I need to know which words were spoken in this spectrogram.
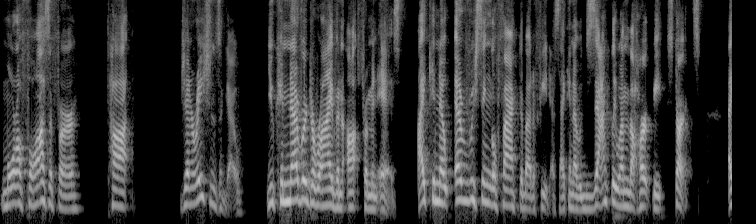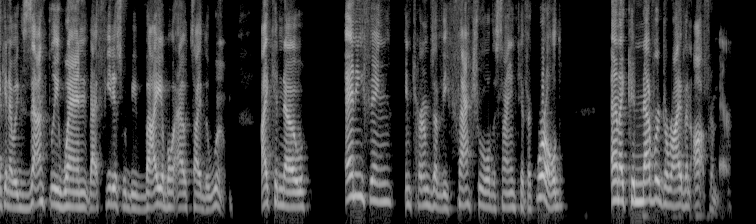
moral philosopher, taught generations ago, you can never derive an ought from an is. I can know every single fact about a fetus. I can know exactly when the heartbeat starts. I can know exactly when that fetus would be viable outside the womb. I can know anything in terms of the factual, the scientific world, and I can never derive an ought from there.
